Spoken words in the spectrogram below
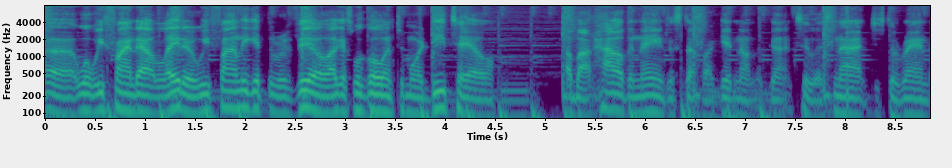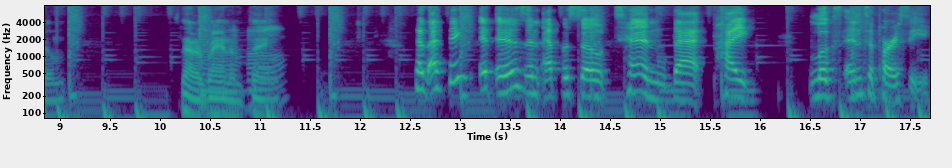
uh, what we find out later, we finally get the reveal. I guess we'll go into more detail about how the names and stuff are getting on the gun too. It's not just a random. It's not a random thing. Mhm. Because I think it is in episode 10 that Pike looks into Percy,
